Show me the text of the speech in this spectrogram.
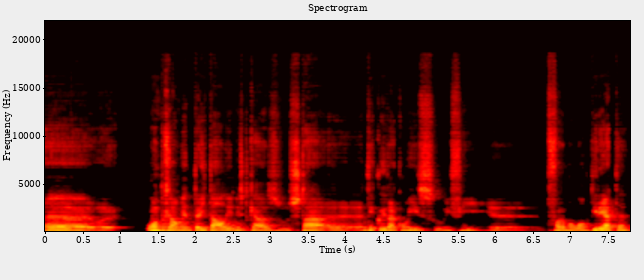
ah, onde realmente a Itália, neste caso, está ah, a ter que lidar com isso, enfim, ah, de forma logo direta.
